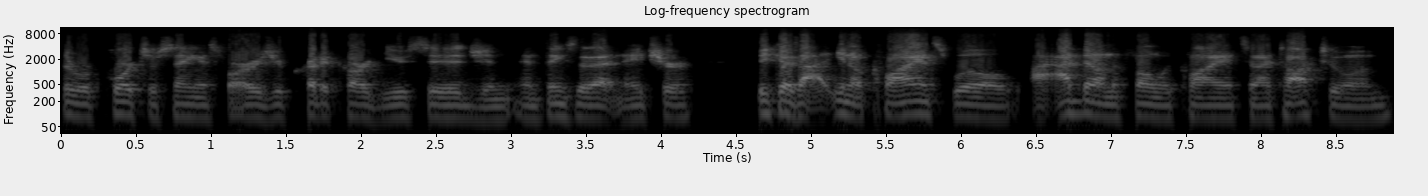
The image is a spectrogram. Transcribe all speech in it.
the reports are saying as far as your credit card usage and, and things of that nature. Because I, you know, clients will, I, I've been on the phone with clients and I talk to them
